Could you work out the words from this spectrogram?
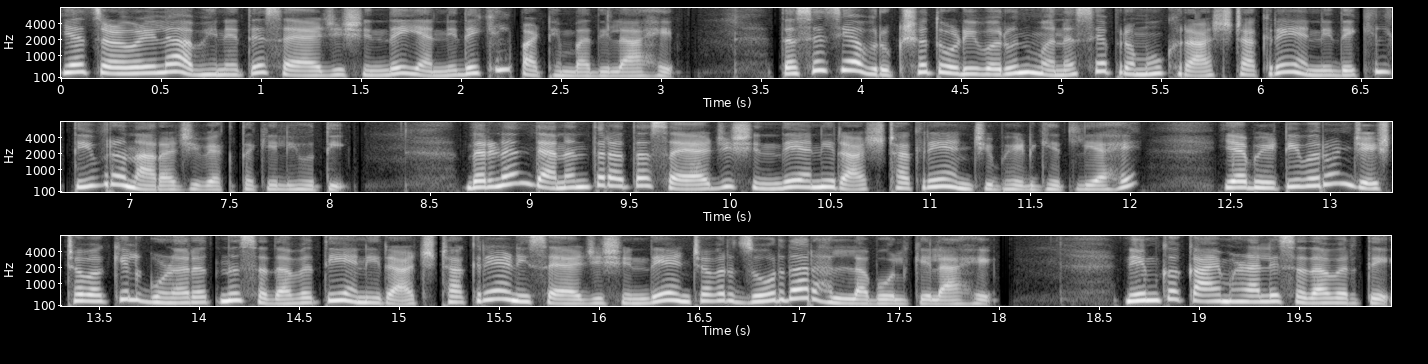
या चळवळीला अभिनेते सयाजी शिंदे यांनी देखील पाठिंबा दिला आहे. तसेच या वृक्षतोडीवरून मनसे प्रमुख राज ठाकरे यांनी देखील तीव्र नाराजी व्यक्त केली होती. दरम्यान त्यानंतर आता सयाजी शिंदे यांनी राज ठाकरे यांची भेट घेतली आहे. या भेटीवरून ज्येष्ठ वकील गुणरत्न सदावती यांनी राज ठाकरे आणि सयाजी शिंदे यांच्यावर जोरदार हल्लाबोल केला आहे. नेमकं काय म्हणाले सदावर्ते?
